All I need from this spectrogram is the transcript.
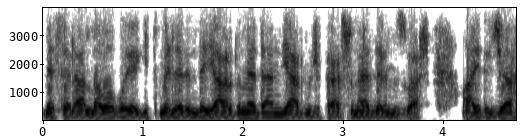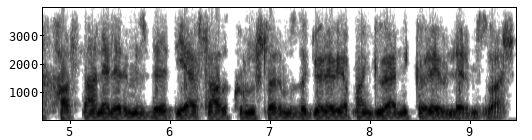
mesela lavaboya gitmelerinde yardım eden yardımcı personellerimiz var. Ayrıca hastanelerimizde, diğer sağlık kuruluşlarımızda görev yapan güvenlik görevlilerimiz var.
